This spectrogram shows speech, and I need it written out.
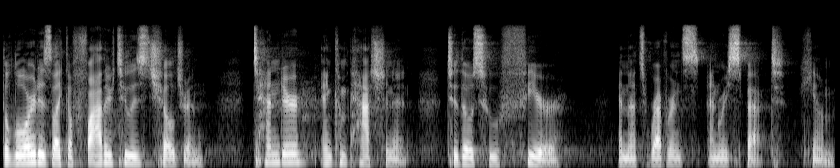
The Lord is like a father to his children, tender and compassionate to those who fear, and that's reverence and respect him.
